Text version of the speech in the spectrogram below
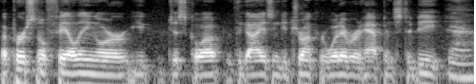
a personal failing, or you just go out with the guys and get drunk, or whatever it happens to be. Yeah.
